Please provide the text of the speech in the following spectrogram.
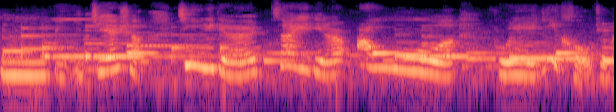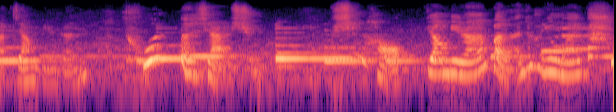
嗯，鼻尖上，近一点儿，快一点，啊呜！狐狸一口就把姜饼人吞了下去。幸好姜饼人本来就是用来吃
